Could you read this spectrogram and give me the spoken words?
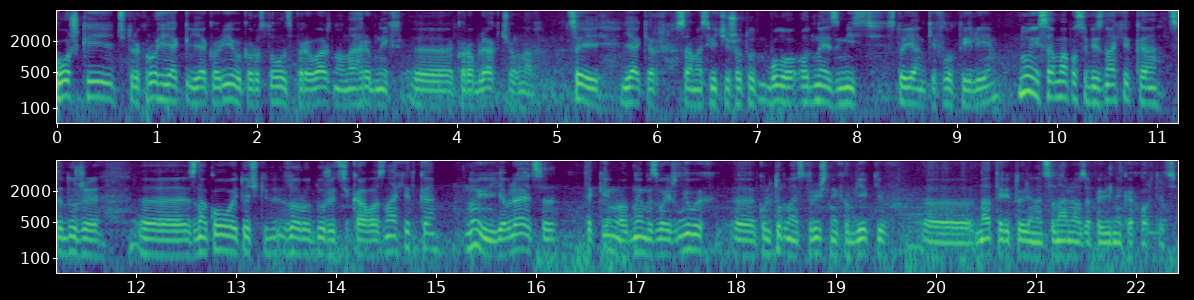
Кошки, чотирикрогі якорі використовувалися переважно на грибних е, кораблях, човнах. Цей якір саме свідчить, що тут було одне з місць стоянки флотилії. Ну і сама по собі знахідка це дуже е, з точки зору дуже цікава знахідка. Ну і є таким одним із важливих е, культурно-історичних об'єктів е, на території національного заповідника Хортиця.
